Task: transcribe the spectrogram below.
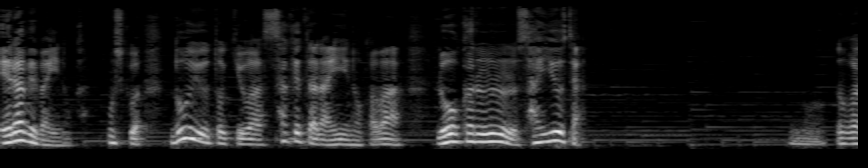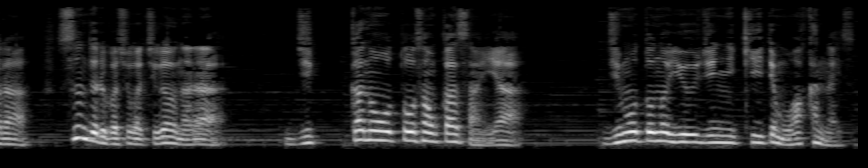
選べばいいのか、もしくはどういう時は避けたらいいのかは、ローカルルール最優先。だから、住んでる場所が違うなら、実家のお父さんお母さんや、地元の友人に聞いてもわかんないです。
